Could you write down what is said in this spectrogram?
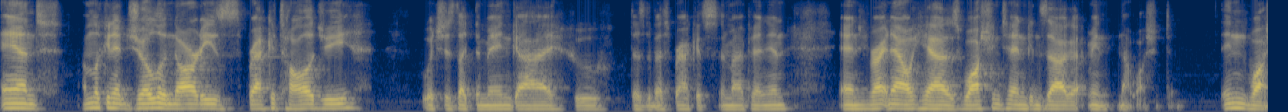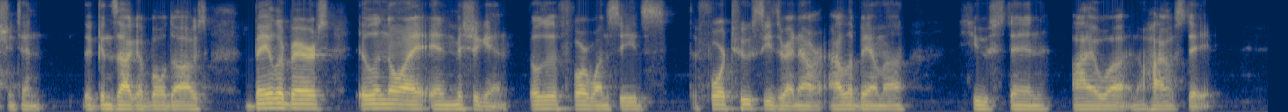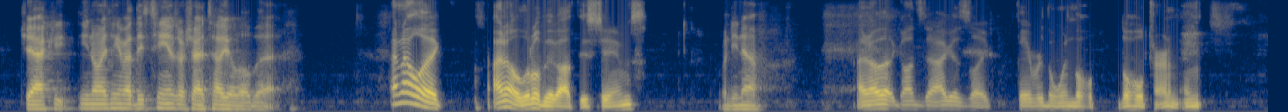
And I'm looking at Joe Lunardi's bracketology, which is like the main guy who does the best brackets in my opinion. And right now he has Washington, Gonzaga. I mean, not Washington. In Washington, the Gonzaga Bulldogs, Baylor Bears, Illinois, and Michigan. Those are the four one seeds. The four two seeds right now are Alabama, Houston, Iowa, and Ohio State. Jack, you know anything about these teams, or should I tell you a little bit? I know, like, I know a little bit about these teams. What do you know? I know that Gonzaga is like favored to win the whole the whole tournament.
